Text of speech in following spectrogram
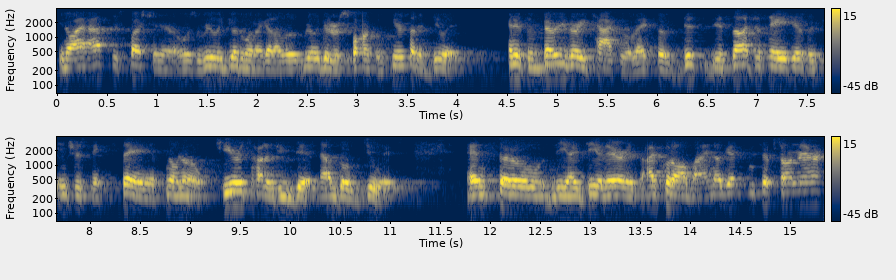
you know I asked this question, and it was a really good one. I got a really good response, and here's how to do it and it's very, very tactical, right? So this, it's not just, hey, here's an interesting thing. It's no, no, here's how to do this. Now go do it. And so the idea there is I put all my nuggets and tips on there,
